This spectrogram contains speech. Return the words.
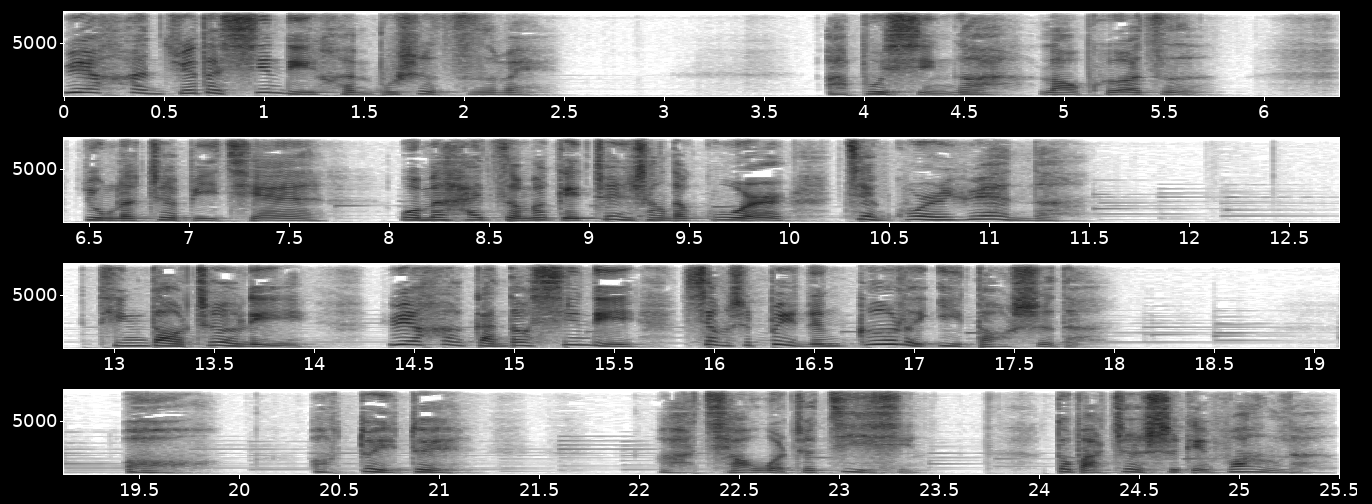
约翰觉得心里很不是滋味。啊，不行啊，老婆子，用了这笔钱，我们还怎么给镇上的孤儿建孤儿院呢？听到这里，约翰感到心里像是被人割了一刀似的。哦。哦，对对，啊，瞧我这记性，都把这事给忘了。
